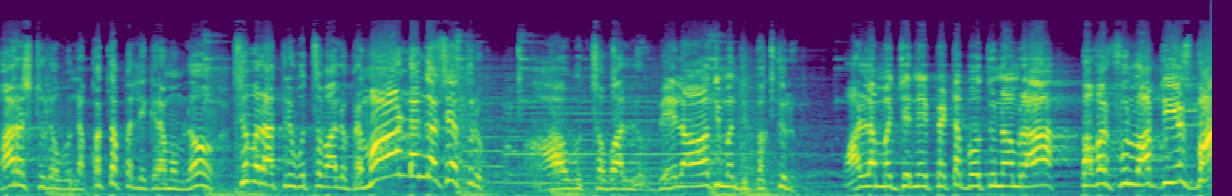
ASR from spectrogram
ఫారెస్ట్లో ఉన్న కొత్తపల్లి గ్రామంలో శివరాత్రి ఉత్సవాలు బ్రహ్మాండంగా చేస్తురు. ఆ ఉత్సవాల్లో వేలాది మంది భక్తులు. వాళ్ళ మధ్యనే పెట్టబోతున్నాం రా పవర్ఫుల్ ఆర్డియస్ బా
